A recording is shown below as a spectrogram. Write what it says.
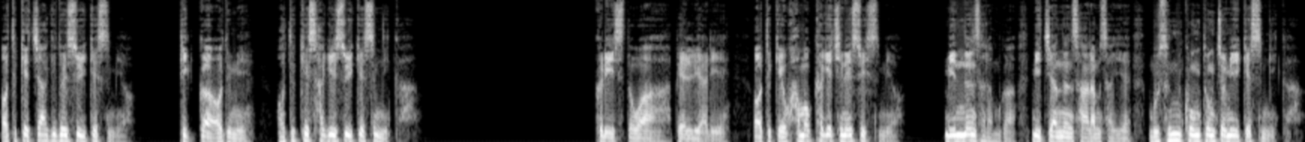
어떻게 짝이 될 수 있겠으며 빛과 어둠이 어떻게 사귈 수 있겠습니까? 그리스도와 벨리알이 어떻게 화목하게 지낼 수 있으며 믿는 사람과 믿지 않는 사람 사이에 무슨 공통점이 있겠습니까?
